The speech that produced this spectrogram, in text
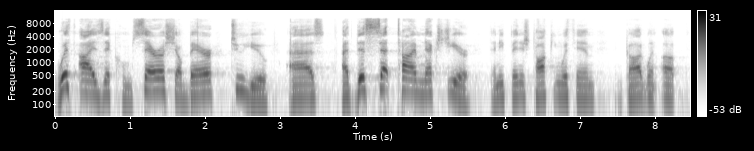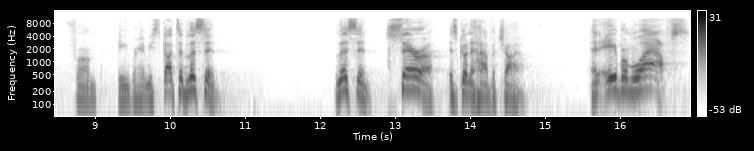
with Isaac, whom Sarah shall bear to you as at this set time next year. Then he finished talking with him, and God went up from Abraham. He, God said, Listen, listen, Sarah is going to have a child. And Abram laughs.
